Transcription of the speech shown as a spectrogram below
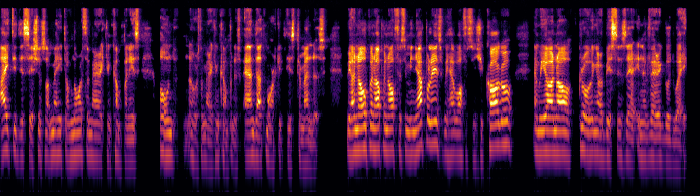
IT decisions are made of North American companies, owned North American companies, and that market is tremendous. We are now open up an office in Minneapolis, we have office in Chicago, and we are now growing our business there in a very good way.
